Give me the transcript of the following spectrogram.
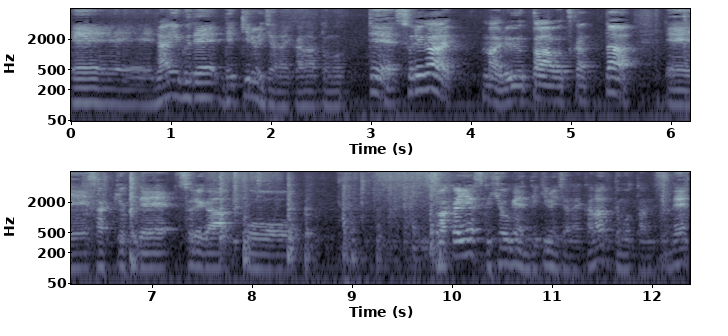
えー、ライブでできるんじゃないかなと思ってそれが、まあ、ルーパーを使った、えー、作曲でそれがこう分かりやすく表現できるんじゃないかなって思ったんですよね。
